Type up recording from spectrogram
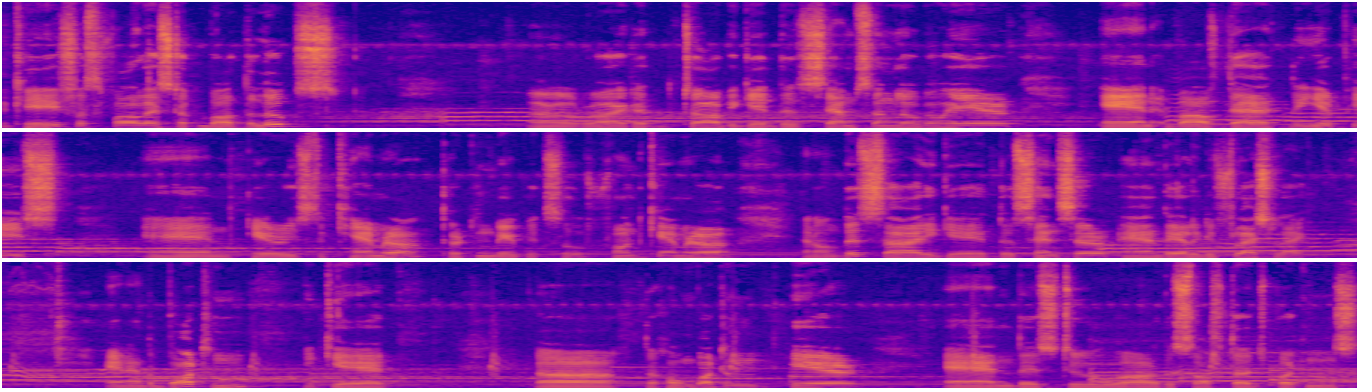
Okay, first of all, let's talk about the looks. Uh, right at the top, you get the Samsung logo here, and above that, the earpiece. And here is the camera 13 megapixel front camera, and on this side, you get the sensor and the LED flashlight. And at the bottom, you get uh, the home button here and these two are the soft touch buttons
